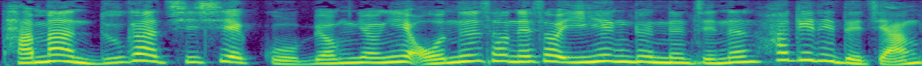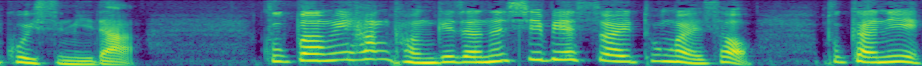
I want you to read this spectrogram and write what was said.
다만 누가 지시했고 명령이 어느 선에서 이행됐는지는 확인이 되지 않고 있습니다. 국방위 한 관계자는 CBS와의 통화에서 북한이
